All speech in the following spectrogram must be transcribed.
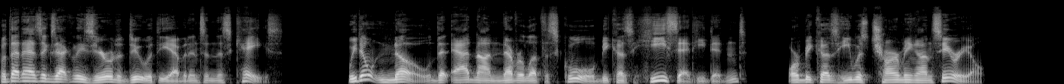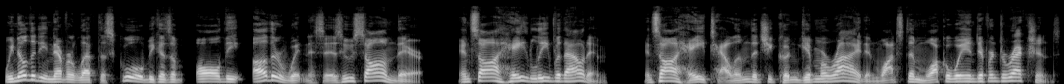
But that has exactly zero to do with the evidence in this case. We don't know that Adnan never left the school because he said he didn't or because he was charming on Serial. We know that he never left the school because of all the other witnesses who saw him there and saw Hae leave without him and saw Hae tell him that she couldn't give him a ride and watched them walk away in different directions.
